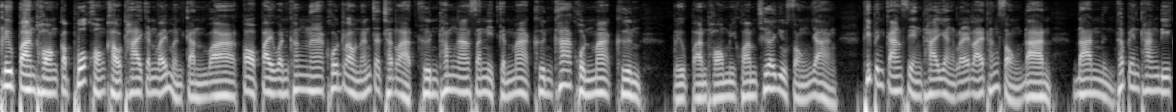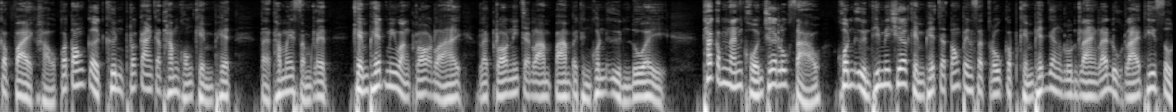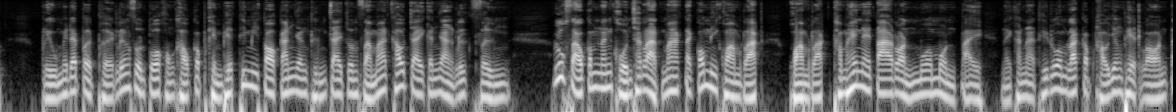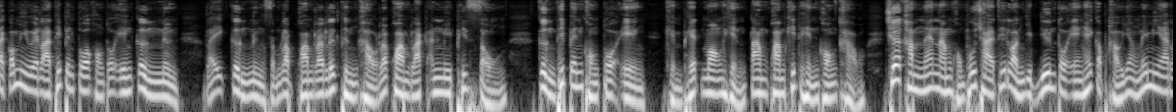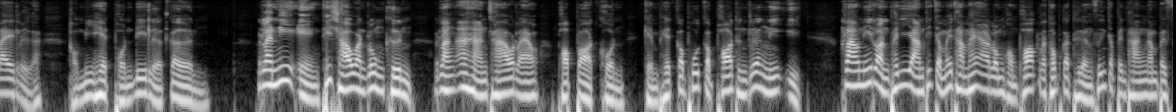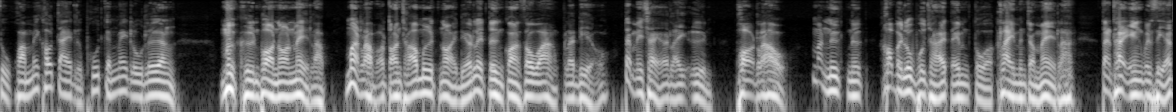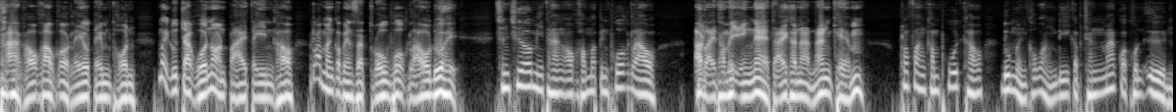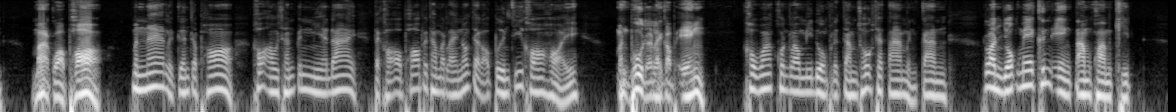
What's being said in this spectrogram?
ปลิวปานทองกับพวกของเขาทายกันไว้เหมือนกันว่า ต่อไปวันข้างหน้าคนเหล่านั้นจะฉลาดขึ้นทำงานสนิทกันมากขึ้นฆ่าคนมากขึ้น ปลิวปานทองมีความเชื่ออยู่สองอย่าง ที่เป็นการเสี่ยงทายอย่างร้ายๆทั้งสองด้าน ด้านหนึ่งถ้าเป็นทางดีกับฝ่ายเขาก็ต้องเกิดขึ้นเพราะการกระทำของเข็มเพชร แต่ถ้าไม่สำเร็จ เข็มเพชรมีหวังเคราะห์ร้าย และเคราะห์นี้จะลามปามไปถึงคนอื่นด้วย ถ้ากำนันโขนเชื่อลูกสาว คนอื่นที่ไม่เชื่อเข็มเพชรจะต้องเป็นศัตรูกับเข็มเพชรอย่างรุนแรงและดุร้ายที่สุดปลิวไม่ได้เปิดเผยเรื่องส่วนตัวของเขากับเข็มเพชรที่มีต่อกันอย่างถึงใจจนสามารถเข้าใจกันอย่างลึกซึ้ง ลูกสาวกำนันโขนฉลาดมาก แต่ก็มีความรัก ความรักทำให้ในตาหล่อนมัวหม่นไป ในขณะที่ร่วมรักกับเขายังเผ็ดร้อน แต่ก็มีเวลาที่เป็นตัวของตัวเองกึ่งหนึ่ง และอีกกึ่งหนึ่งสำหรับความระลึกถึงเขาและความรักอันมีพิษสงกึ่งที่เป็นของตัวเอง เข็มเพชรมองเห็นตามความคิดเห็นของเขา เชื่อคำแนะนำของผู้ชายที่หล่อนหยิบยื่นตัวเองให้กับเขายังไม่มีอะไรเหลือ เขามีเหตุผลดีเหลือเกินและนี่เองที่เช้าวันรุ่งขึ้นหลังอาหารเช้าแล้ว อปลอดคน เข็มเพชรก็พูดกับพ่อถึงเรื่องนี้อีก คราวนี้หล่อนพยายามที่จะไม่ทำให้อารมณ์ของพ่อกระทบกระเทือน ซึ่งจะเป็นทางนำไปสู่ความไม่เข้าใจหรือพูดกันไม่รู้เรื่อง เมื่อคืนพ่อนอนไม่หลับ มาหลับเอาตอนเช้ามืดหน่อยเดี๋ยวเลยตื่นก่อนสว่างประเดี๋ยว แต่ไม่ใช่อะไรอื่นเพราะเรามานึกนึกเข้าไปรูปผู้ชายเต็มตัว ใครมันจะไม่รัก แต่ถ้าเองไปเสียท่าเขาเข้าก็เลวเต็มทน ไม่รู้จักหัวนอนปลายตีนเขาแล้วมันก็เป็นศัตรูพวกเราด้วย ฉันเชื่อว่ามีทางเอาเขามาเป็นพวกเรา อะไรทำให้เองแน่ใจขนาดนั้นเข็ม เพราะฟังคำพูดเขาดูเหมือนเขาหวังดีกับฉันมากกว่าคนอื่น มากกว่าพ่อ มันแน่เหลือเกินจะพ่อ เขาเอาฉันเป็นเมียได้ แต่เขาเอาพ่อไปทำอะไรนอกจากเอาปืนจี้คอหอย มันพูดอะไรกับเอง เขาว่าคนเรามีดวงประจำโชคชะตาเหมือนกัน ร่อนยกเมฆขึ้นเองตามความคิด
